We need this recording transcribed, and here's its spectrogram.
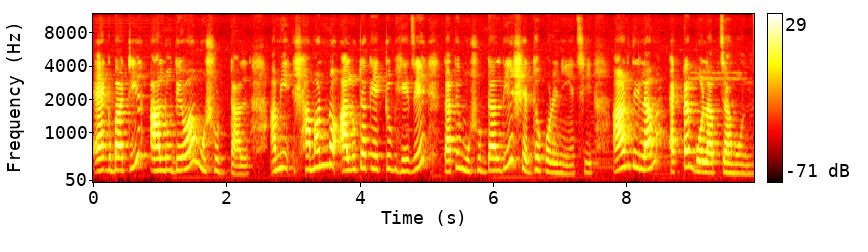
এক বাটি আলু দেওয়া মুসুর ডাল। আমি সামান্য আলুটাকে একটু ভেজে তাতে মুসুর ডাল দিয়ে সেদ্ধ করে নিয়েছি আর দিলাম একটা গোলাপ জামুন।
